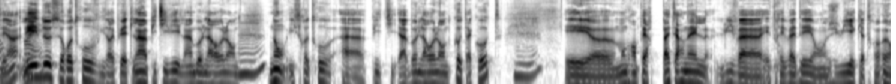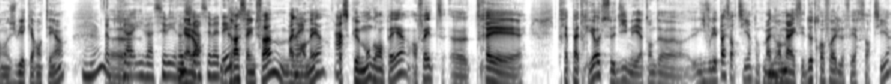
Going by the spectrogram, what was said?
41. ouais. Les deux se retrouvent, ils auraient pu être l'un à Pithiviers, l'un à Bonne-la-Rolande. Mhm. Non, ils se retrouvent à, Piti- à Bonne-la-Rolande côte à côte. Mhm. Et euh, mon grand-père paternel, lui, va être évadé en juillet, 80 euh, en juillet 41. Mhm. Donc il Euh, va, il va réussir alors, à s'évader. grâce à une femme, ma Ouais. grand-mère, Ah. parce que mon grand-père, en fait, euh, très très patriote, se dit mais attendez, euh, il voulait pas sortir, donc ma Mhm. grand-mère essaie deux trois fois de le faire sortir.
